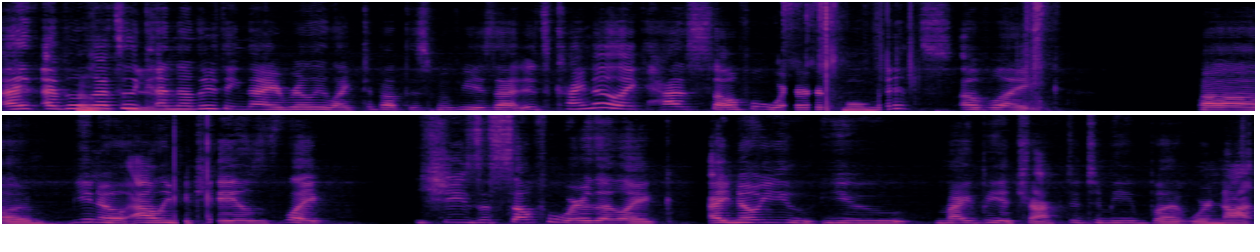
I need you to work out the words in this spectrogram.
I, I feel Is- that's like Yeah. another thing that I really liked about this movie is that it's kind of like has self aware moments of like, uh, you know, Allie McKay is like, she's a self aware that like I know you you might be attracted to me, but we're not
